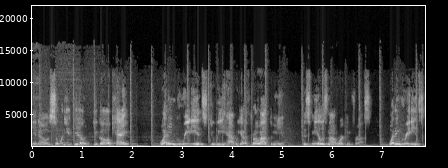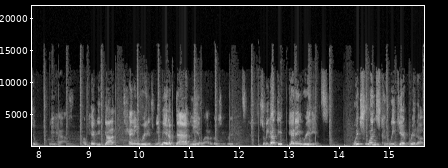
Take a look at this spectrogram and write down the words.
you know? So what do you do? You go, okay, what ingredients do we have? We got to throw out the meal. This meal is not working for us. What ingredients do we have? Okay, we've got 10 ingredients. We made a bad meal out of those ingredients. So we got these 10 ingredients. Which ones could we get rid of?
